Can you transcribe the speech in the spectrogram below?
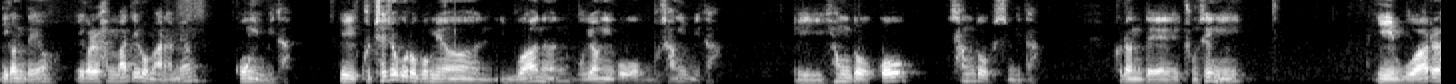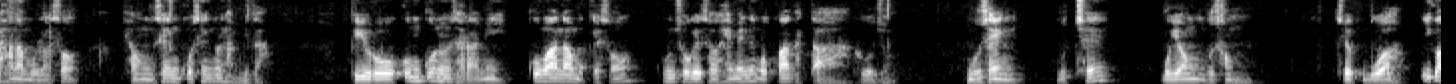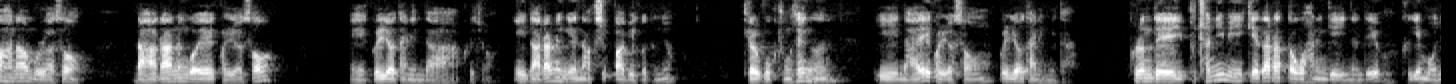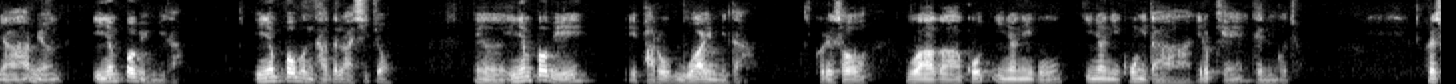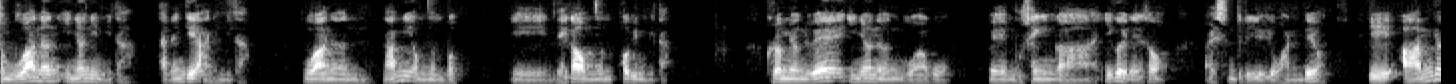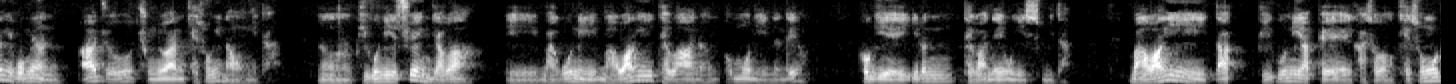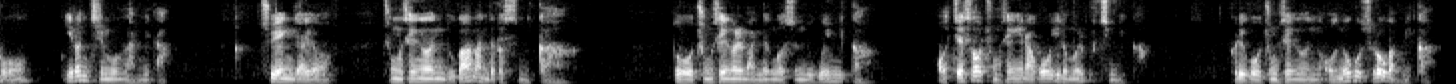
이건데요. 이걸 한마디로 말하면 공입니다. 이 구체적으로 보면 무아는 무형이고 무상입니다. 이 형도 없고 상도 없습니다. 그런데 중생이 이 무아를 하나 몰라서 평생 고생을 합니다. 비유로 꿈꾸는 사람이 꿈 하나 못 깨서 꿈속에서 헤매는 것과 같다. 그거죠. 무생, 무체, 무영, 무성. 즉, 무아. 이거 하나 몰라서 나라는 거에 걸려서 예, 끌려다닌다. 그러죠. 이 나라는 게 낚싯밥이거든요. 결국 중생은 이 나에 걸려서 끌려다닙니다. 그런데 이 부처님이 깨달았다고 하는 게 있는데요. 그게 뭐냐 하면 인연법입니다. 인연법은 다들 아시죠? 어, 인연법이 바로 무아입니다. 그래서 무아가 곧 인연이고 인연이 공이다. 이렇게 되는 거죠. 그래서 무아는 인연입니다. 다른 게 아닙니다. 무아는 남이 없는 법, 이 내가 없는 법입니다. 그러면 왜 인연은 무하고 왜 무생인가 이거에 대해서 말씀드리려고 하는데요. 이 아암경에 보면 아주 중요한 개송이 나옵니다. 어, 비구니 수행자와 이 마구니 마왕이 대화하는 법문이 있는데요. 거기에 이런 대화 내용이 있습니다. 마왕이 딱 비구니 앞에 가서 개송으로 이런 질문을 합니다. 수행자여, 중생은 누가 만들었습니까? 또 중생을 만든 것은 누구입니까? 어째서 중생이라고 이름을 붙입니까? 그리고 중생은 어느 곳으로 갑니까?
